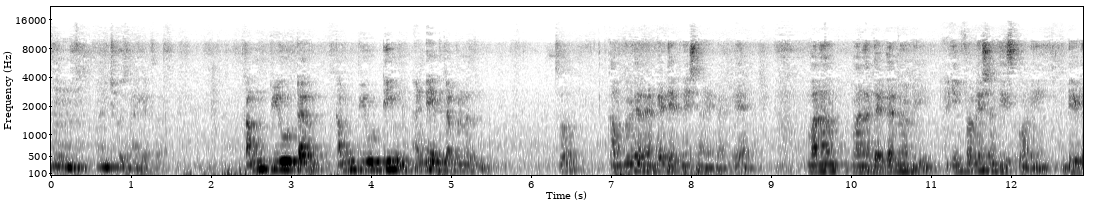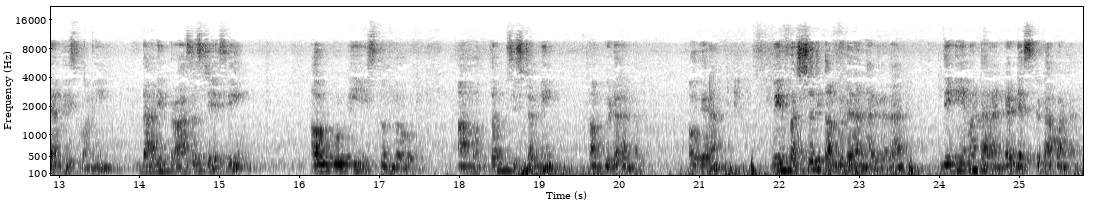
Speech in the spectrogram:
మంచి క్వశ్చన్ అడిగారు సార్. కంప్యూటర్ కంప్యూటింగ్ అంటే ఏంటి చెప్పండి అసలు? సో కంప్యూటర్ అంటే డెఫినేషన్ ఏంటంటే మనం మన దగ్గర నుండి ఇన్ఫర్మేషన్ తీసుకొని డేటాని తీసుకొని దాన్ని ప్రాసెస్ చేసి అవుట్పుట్ని ఇస్తుందో ఆ మొత్తం సిస్టమ్ని కంప్యూటర్ అంటారు ఓకేనా మీరు ఫస్ట్ అది కంప్యూటర్ అన్నారు కదా దీన్ని ఏమంటారంటే డెస్క్ టాప్ అంటారు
